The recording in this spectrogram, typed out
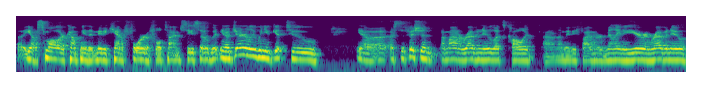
a you know a smaller company that maybe can't afford a full-time CISO. But you know, generally when you get to you know a, a, sufficient amount of revenue let's call it i don't know maybe 500 million a year in revenue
